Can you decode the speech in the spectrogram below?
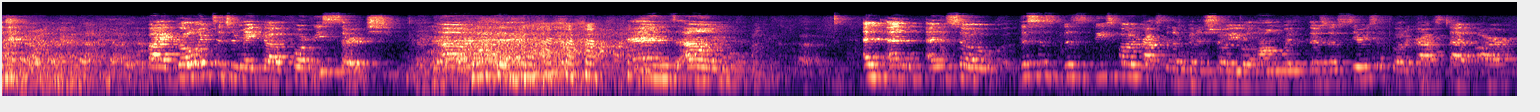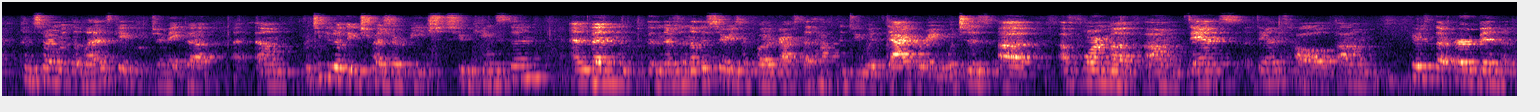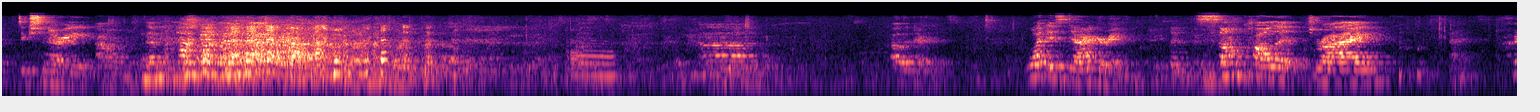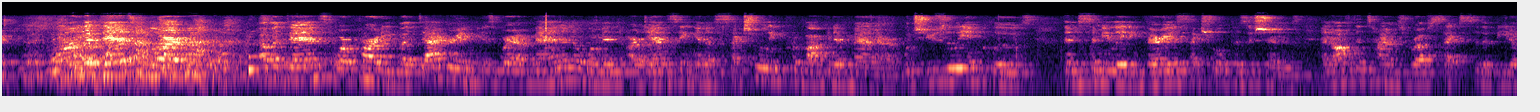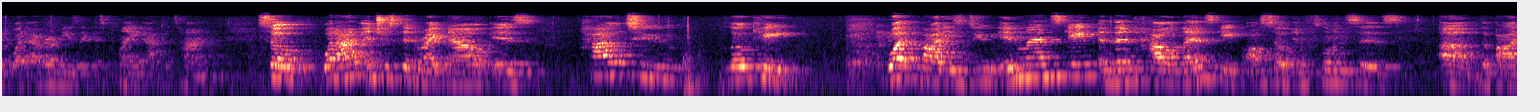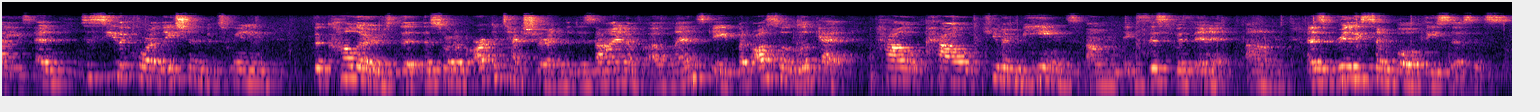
by going to Jamaica for research. Um, and, um, and, and, and so this is this, these photographs that I'm going to show you along with, there's a series of photographs that are concerned with the landscape of Jamaica, um, particularly Treasure Beach to Kingston. And then, then there's another series of photographs that have to do with daggering, which is a, a form of um, dance, dance hall. Um, here's the Urban Dictionary um, definition. uh, oh, there it is. What is daggering? Some call it dry on the dance floor of a dance or party, but daggering is where a man and a woman are dancing in a sexually provocative manner, which usually includes them simulating various sexual positions and oftentimes rough sex to the beat of whatever music is playing at the time. So what I'm interested in right now is how to locate what bodies do in landscape and then how landscape also influences uh, the bodies and to see the correlation between the colors, the, the sort of architecture and the design of, of landscape, but also look at how, how human beings um, exist within it. Um, and it's a really simple thesis. It's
